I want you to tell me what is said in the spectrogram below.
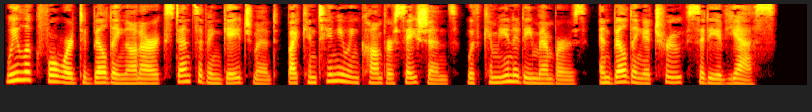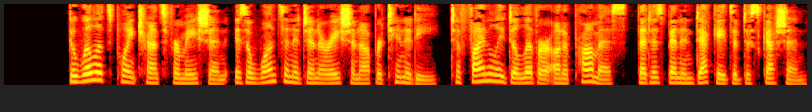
we look forward to building on our extensive engagement by continuing conversations with community members and building a true City of Yes. The Willets Point transformation is a once-in-a-generation opportunity to finally deliver on a promise that has been in decades of discussion.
